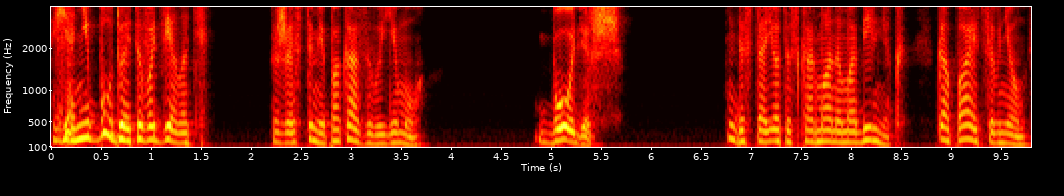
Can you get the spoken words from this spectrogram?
«Я не буду этого делать!» Жестами показываю ему. «Будешь!» Достает из кармана мобильник, копается в нем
